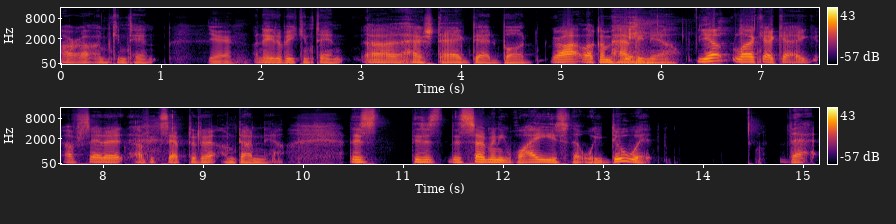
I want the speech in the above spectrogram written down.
All right, I'm content. Yeah. I need to be content. Uh, hashtag dad bod. Right? Like I'm happy now. Yep. Like, okay, I've said it, I've accepted it, I'm done now. There's there's there's so many ways that we do it that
